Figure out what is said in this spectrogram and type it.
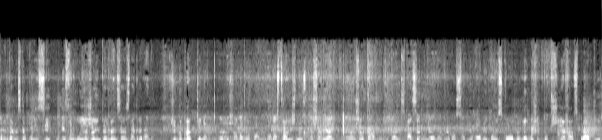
Komenda Miejska Policji informuje, że interwencja jest nagrywana. Dzień dobry. Dzień dobry. E, Szanowny Panie, no dostaliśmy zgłoszenie, e, że Pan tutaj spaceruje, nagrywa sobie obieg wojskowy. My musimy to przyjechać, sprawdzić.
